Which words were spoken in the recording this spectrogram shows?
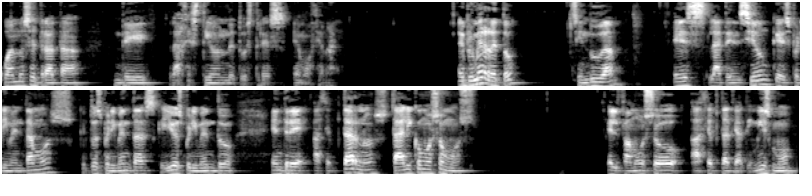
cuando se trata de la gestión de tu estrés emocional. El primer reto, sin duda, es la tensión que experimentamos, que tú experimentas, que yo experimento, entre aceptarnos tal y como somos, el famoso acéptate a ti mismo,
